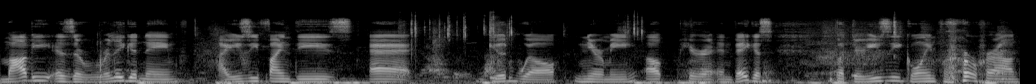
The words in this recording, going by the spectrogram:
Mavi is a really good name I usually find these at Goodwill near me up here in Vegas, but they're usually going for around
